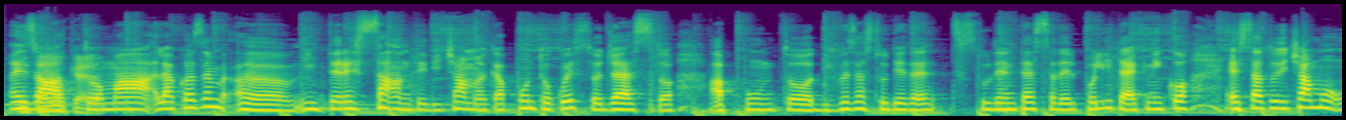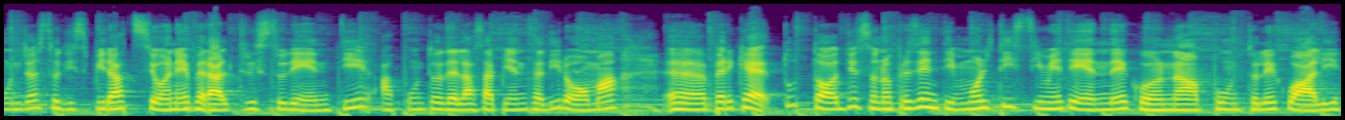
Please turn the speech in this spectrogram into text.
diciamo Esatto, che- ma la cosa eh, interessante diciamo è che appunto questo gesto appunto di questa studete- studentessa del Politecnico è stato diciamo un gesto di ispirazione per altri studenti appunto della Sapienza di Roma eh, perché tutt'oggi sono presenti moltissime tende con appunto le quali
